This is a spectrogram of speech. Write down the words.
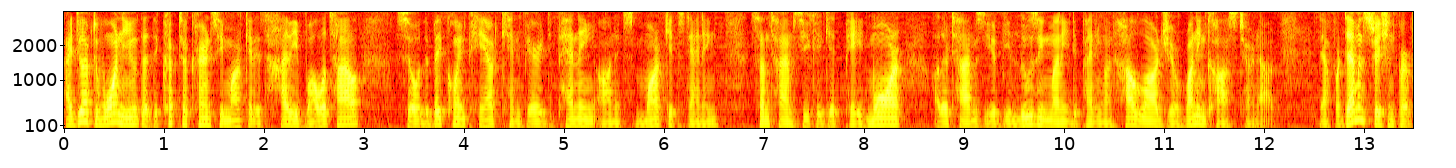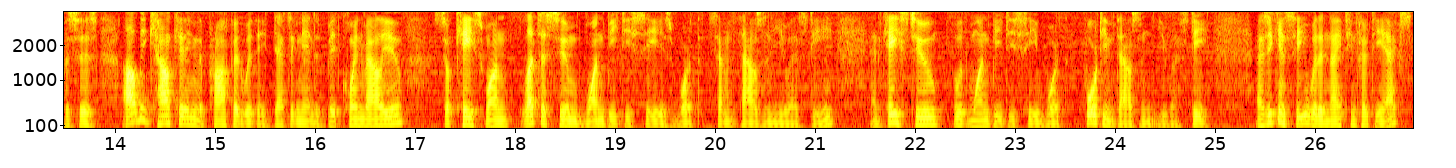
I do have to warn you that the cryptocurrency market is highly volatile, so the Bitcoin payout can vary depending on its market standing. Sometimes you could get paid more, other times you'd be losing money depending on how large your running costs turn out. Now for demonstration purposes, I'll be calculating the profit with a designated Bitcoin value. So case 1, let's assume 1 BTC is worth 7,000 USD, and case 2 with 1 BTC worth 14,000 USD. As you can see with the 1950X,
